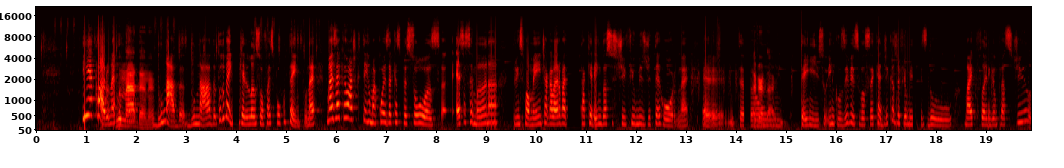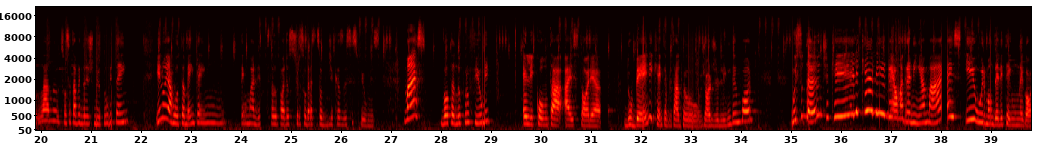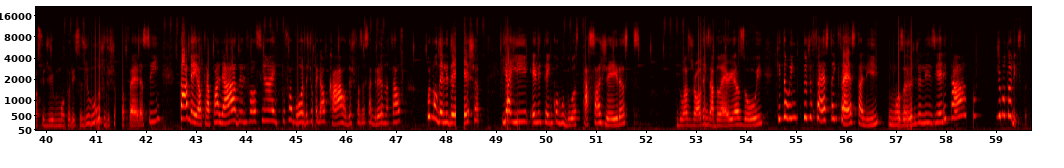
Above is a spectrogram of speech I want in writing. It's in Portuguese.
E é claro, né? Do nada, né? Do nada, do nada. Tudo bem que ele lançou faz pouco tempo, né? Mas é que eu acho que tem uma coisa que as pessoas, essa semana, principalmente, a galera vai tá querendo assistir filmes de terror, né? É, então. É verdade tem isso. Inclusive, se você quer dicas de filmes do Mike Flanagan para assistir, lá no, se você tá vendo a gente no YouTube, tem. E no Yahoo também tem, tem uma lista do Pode Assistir sobre, sobre dicas desses filmes. Mas, voltando pro filme, ele conta a história do Benny, que é interpretado pelo George Lindenborg, um estudante que ele quer ali ganhar uma graninha a mais e o irmão dele tem um negócio de motoristas de luxo, de chofer assim, tá meio atrapalhado, ele fala assim: "Ai, por favor, deixa eu pegar o carro, deixa eu fazer essa grana", tal. O irmão dele deixa e aí ele tem como duas passageiras, duas jovens, a Blair e a Zoe, que estão indo de festa em festa ali em Los Angeles e ele tá de motorista.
